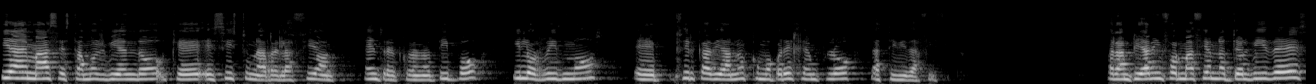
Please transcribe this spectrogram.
y además estamos viendo que existe una relación entre el cronotipo y los ritmos eh, circadianos, como por ejemplo la actividad física. Para ampliar información no te olvides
